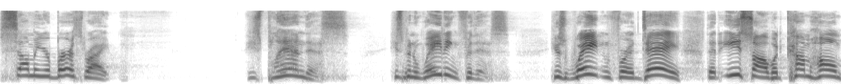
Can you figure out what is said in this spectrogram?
sell me your birthright. He's planned this. He's been waiting for this. He was waiting for a day that Esau would come home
